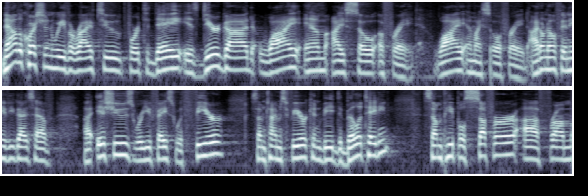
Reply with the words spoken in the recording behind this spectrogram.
Now, the question we've arrived to for today is Dear God, why am I so afraid? Why am I so afraid? I don't know if any of you guys have uh, issues where you face with fear. Sometimes fear can be debilitating. Some people suffer uh, from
